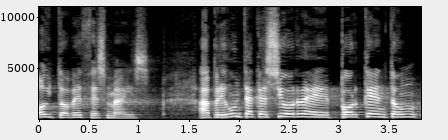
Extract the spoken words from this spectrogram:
oito veces máis. A pregunta que xorde é por que entón,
